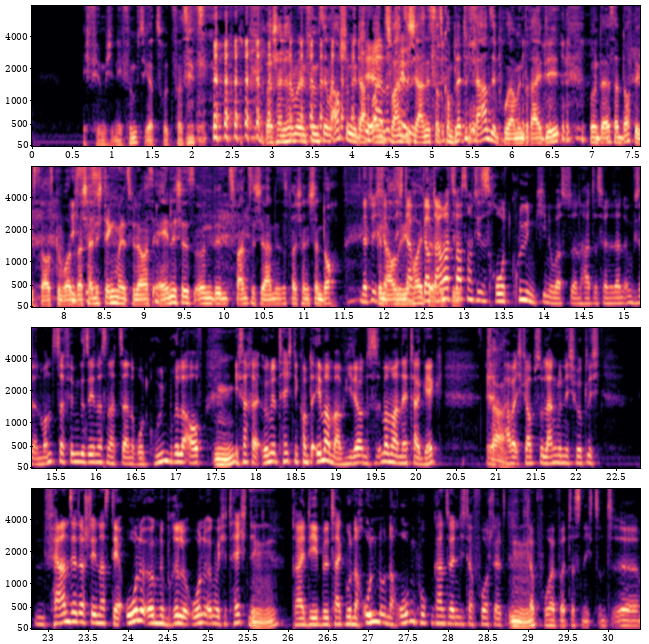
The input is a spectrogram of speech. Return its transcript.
ich fühle mich in die 50er zurückversetzt. Wahrscheinlich hat man in den 50ern auch schon gedacht, Ja, in 20 natürlich. Jahren ist das komplette Fernsehprogramm in 3D und da ist dann doch nichts draus geworden. Ich- wahrscheinlich denkt man jetzt wieder was ähnliches und in 20 Jahren ist es wahrscheinlich dann doch Natürlich, genauso ich wie glaube, heute. glaub, damals irgendwie. war es noch dieses Rot-Grün-Kino, was du dann hattest. Wenn du dann irgendwie so einen Monsterfilm gesehen hast und hat seine Rot-Grün-Brille auf. Ich sage ja, irgendeine Technik kommt da immer mal wieder und es ist immer mal ein netter Gag. Äh, Klar. aber ich glaube, solange du nicht wirklich einen Fernseher da stehen hast, der ohne irgendeine Brille, ohne irgendwelche Technik 3D-Bild zeigt, wo du nach unten und nach oben gucken kannst, wenn du dich da vorstellst. Ich glaube, vorher wird das nichts. Und äh,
